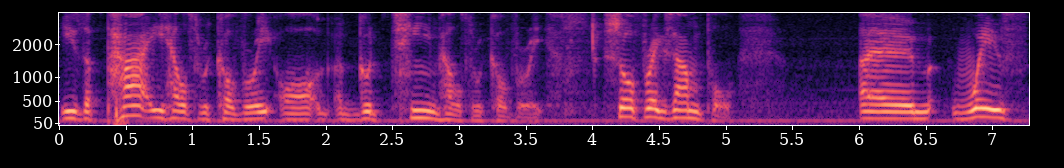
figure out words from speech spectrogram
either party health recovery or a good team health recovery. So, for example, um, with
